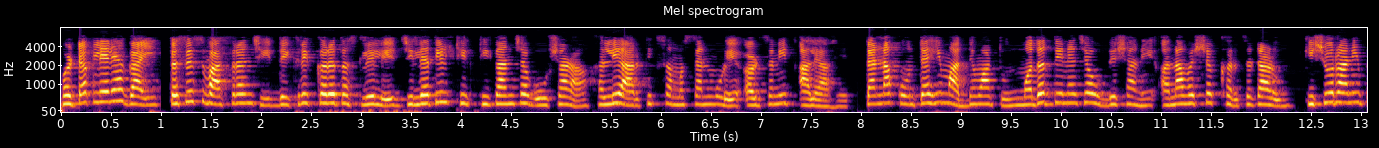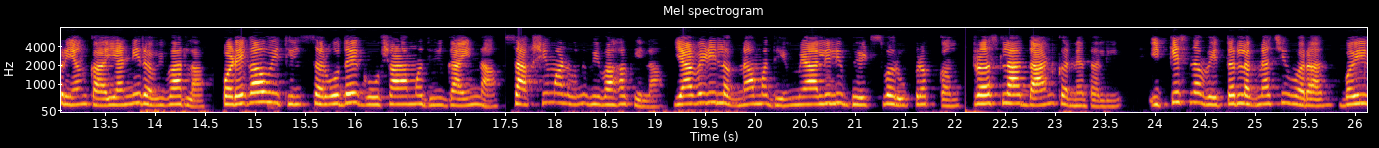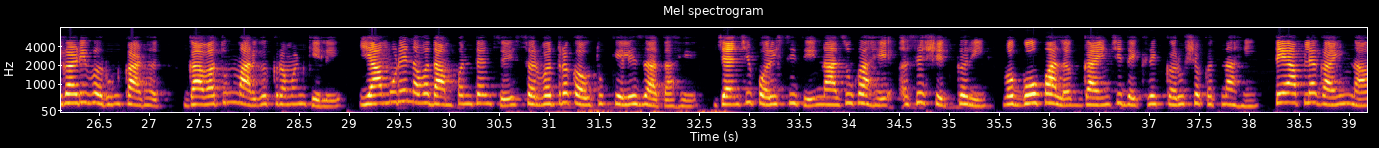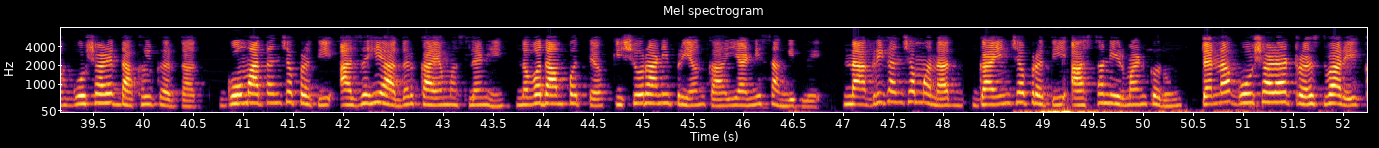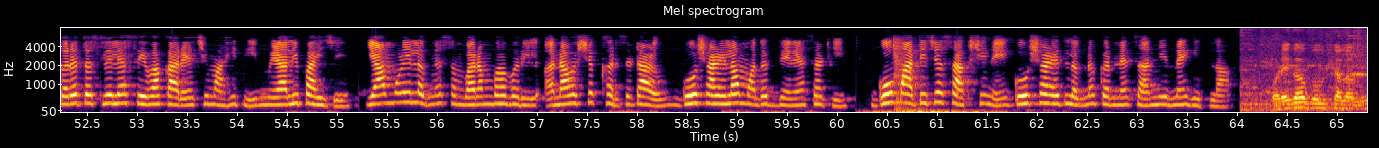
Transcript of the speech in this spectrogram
भटकलेल्या गायी तसेच वासरांची देखरेख करत असलेले जिल्ह्यातील ठिकठिकाणच्या गोशाळा हल्ली आर्थिक समस्यांमुळे अडचणीत आल्या आहेत. त्यांना कोणत्याही माध्यमातून मदत देण्याच्या उद्देशाने अनावश्यक खर्च टाळून किशोर आणि प्रियंका यांनी रविवारला पडेगाव येथील सर्वोदय गोशाळामधील गायींना साक्षी मानून विवाह केला. यावेळी लग्नामध्ये मिळालेली भेट स्वरूप रक्कम ट्रस्टला दान करण्यात आली. इतकेच नव्हे तर लग्नाची वरात बैलगाडीवरून काढत गावातून मार्गक्रमण केले. यामुळे नवदाम्पत्यांचे सर्वत्र कौतुक केले जात आहे. ज्यांची परिस्थिती नाजूक आहे असे शेतकरी व गोपालक गायींची देखरेख करू शकत नाही. ते आपल्या गायींना गोशाळेत दाखल करतात. गोमातांच्या प्रती आजही आदर कायम असल्याने नवदाम्पत्य किशोर आणि प्रियंका यांनी सांगितले. नागरिकांच्या मनात गायींच्या प्रती आस्था निर्माण करून त्यांना गोशाळा ट्रस्टद्वारे करत असलेल्या सेवा कार्याची माहिती मिळाली पाहिजे. यामुळे लग्न समारंभावरील अनावश्यक खर्च टाळून गोशाळेला मदत देण्यासाठी गोमातेच्या साक्षीने गोशाळेत लग्न करण्याचा निर्णय घेतला. पड़ेगांव गौशाला में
